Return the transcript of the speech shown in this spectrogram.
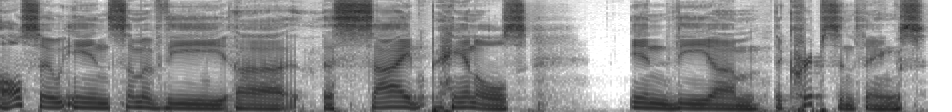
also in some of the uh, the side panels in the um, the crypts and things,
